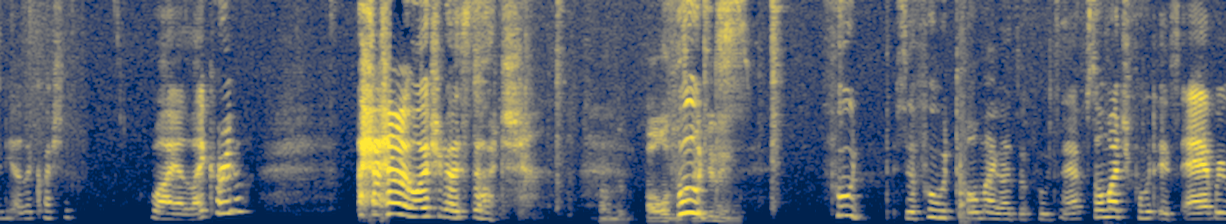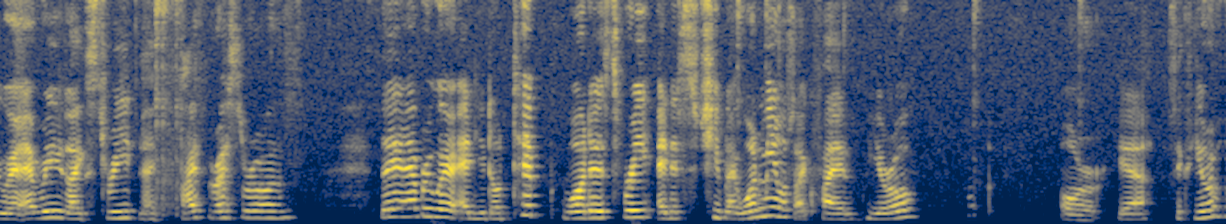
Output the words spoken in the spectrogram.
Any other question? Why I like Korea? Where should I start? From the, all the Food. beginning. Food. The food. Oh my god, the food. They have so much food. It's everywhere. Every like street, like five restaurants. They're everywhere, and you don't tip. Water is free, and it's cheap. Like one meal is like five euro, or yeah, six euro.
